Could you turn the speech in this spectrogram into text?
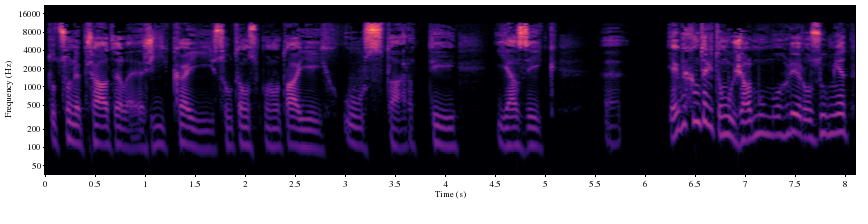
to, co nepřátelé říkají, jsou tam vzponutá jejich ústa, rty, jazyk. Eh, jak bychom tedy tomu žalmu mohli rozumět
